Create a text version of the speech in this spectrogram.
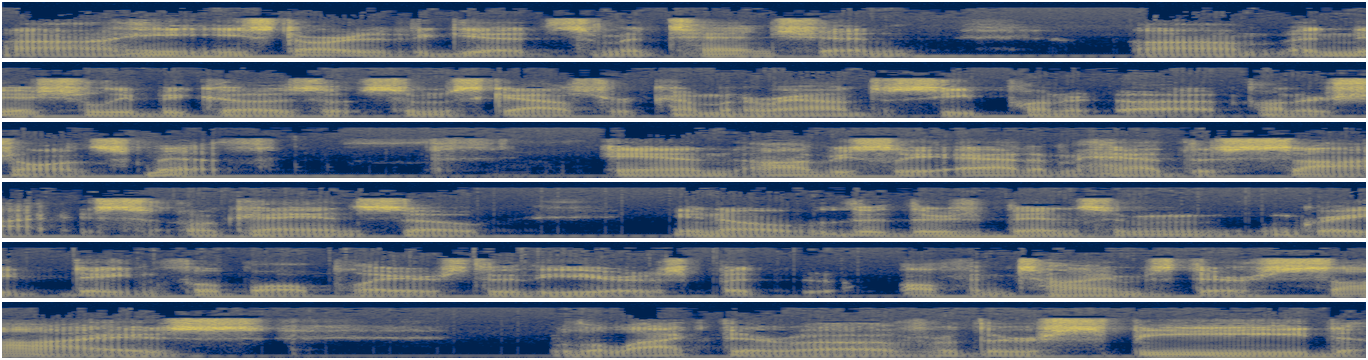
Uh, he, he started to get some attention um, initially because some scouts were coming around to see punter, uh, punter Sean Smith, and obviously Adam had the size. Okay, and so you know th- there's been some great Dayton football players through the years, but oftentimes their size or the lack thereof, or their speed,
